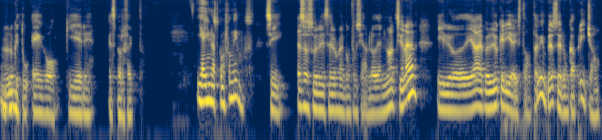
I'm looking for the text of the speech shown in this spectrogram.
no lo que tu ego quiere es perfecto. Y ahí nos confundimos. Sí, eso suele ser una confusión, lo de no accionar y lo de, ay, pero yo quería esto. Está bien, pero eso era un capricho.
